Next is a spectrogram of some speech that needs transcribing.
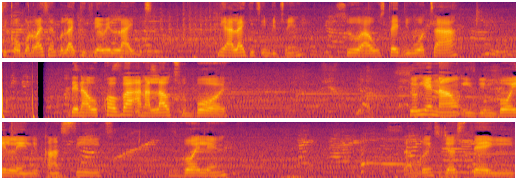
thick or ogbono while some people like it very light. Me i like it in between. So i will stir the water. Then i will cover and allow to boil. So here now it's been boiling. You can see it. It's boiling i'm going to just stir it.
